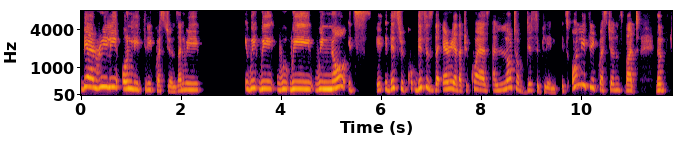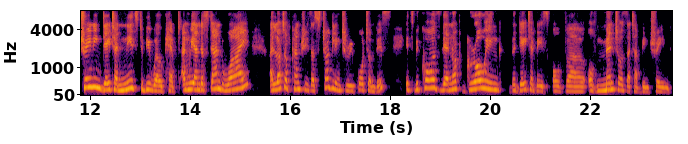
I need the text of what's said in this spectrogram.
there are really only three questions, and we we we we we know it's it, this this is the area that requires a lot of discipline. It's only three questions, but the training data needs to be well kept, and we understand why a lot of countries are struggling to report on this. It's because they're not growing the database of, uh, of mentors that have been trained.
